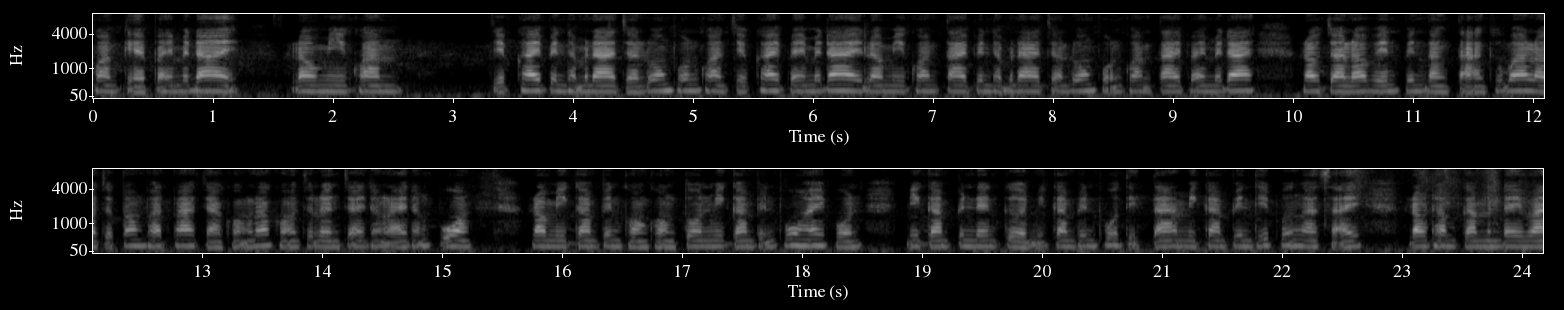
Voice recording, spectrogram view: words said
ความแก่ไปไม่ได้ เรามีความเจ็บไข้เป็นธรรมดาจะล่วงพ้นความเจ็บไข้ไปไม่ได้ เรามีความตายเป็นธรรมดาจะล่วงพ้นความตายไปไม่ได้ เราจะละเว้นเป็นต่างๆ คือว่าเราจะต้องพัดพรากจากของรักของเจริญใจทั้งหลายทั้งปวง เรามีการเป็นของของตน มีการเป็นผู้ให้ผล มีการเป็นแดนเกิด มีการเป็นผู้ติดตาม มีการเป็นที่พึ่งอาศัย เราทำกรรมบันไดไว้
